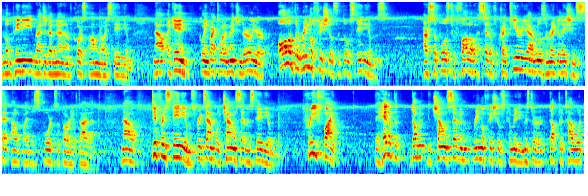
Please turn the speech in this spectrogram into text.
Lumpini, Rajadamnern and of course Omnoi Stadium. Now again, going back to what I mentioned earlier, all of the ring officials at those stadiums are supposed to follow a set of criteria, rules and regulations set out by the Sports Authority of Thailand. Now, different stadiums, for example, Channel 7 Stadium, pre-fight, the head of the, w, the, Channel 7 Ring Officials Committee, Mr. Dr. Tawut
